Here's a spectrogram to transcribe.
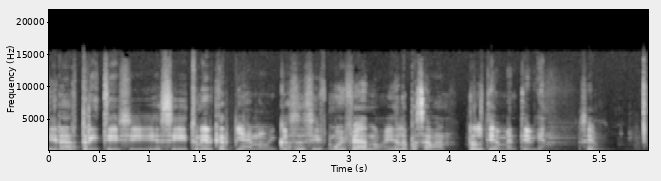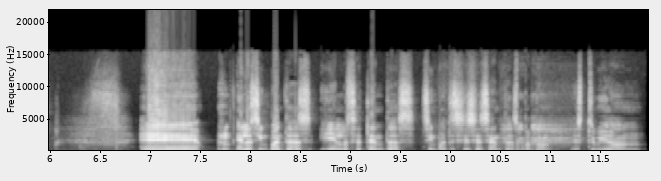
diera artritis y así, túnel carpiano y cosas así muy feas, no, ellos la pasaban relativamente bien, ¿sí? Eh, en los 50s y en los 70s, 50s y 60s, perdón, estuvieron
